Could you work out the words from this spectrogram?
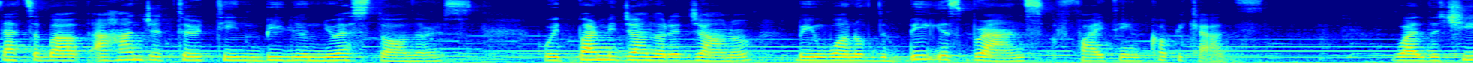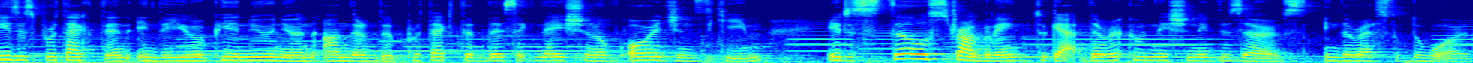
that's about 113 billion US dollars, with Parmigiano Reggiano being one of the biggest brands fighting copycats. While the cheese is protected in the European Union under the Protected Designation of Origin scheme, it is still struggling to get the recognition it deserves in the rest of the world.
